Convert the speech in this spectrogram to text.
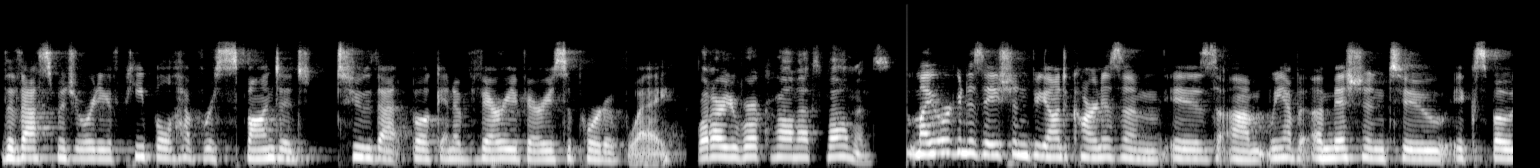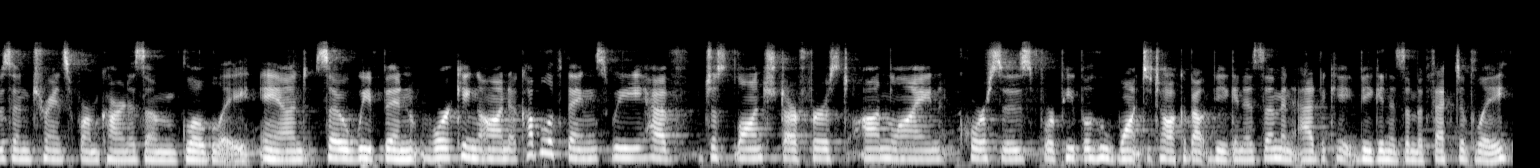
the vast majority of people have responded to that book in a very, very supportive way. What are you working on at the moment? My organization, Beyond Carnism, is um, we have a mission to expose and transform carnism globally. And so we've been working on a couple of things. We have just launched our first online courses for people who want to talk about veganism and advocate veganism effectively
